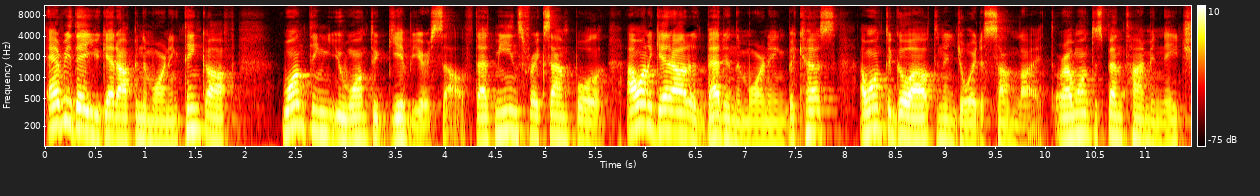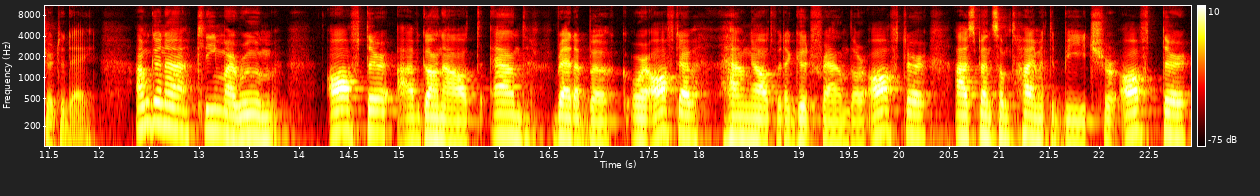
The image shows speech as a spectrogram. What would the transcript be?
every day you get up in the morning, think of one thing you want to give yourself. That means, for example, I want to get out of bed in the morning because I want to go out and enjoy the sunlight, or I want to spend time in nature today. I'm gonna clean my room after I've gone out and read a book, or after I've hung out with a good friend, or after I've spent some time at the beach, or after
